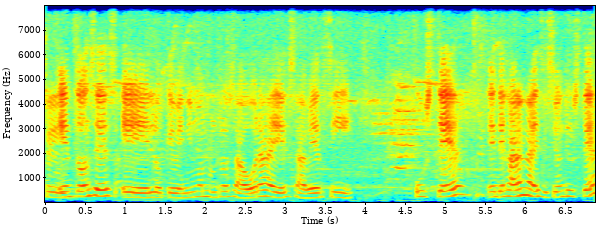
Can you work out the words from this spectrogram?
Sí. entonces, eh, lo que venimos nosotros ahora es saber si usted, en dejar en la decisión de usted,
